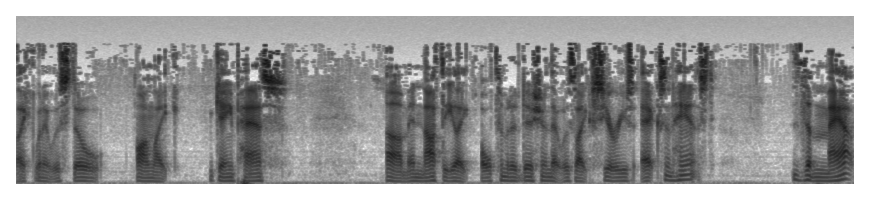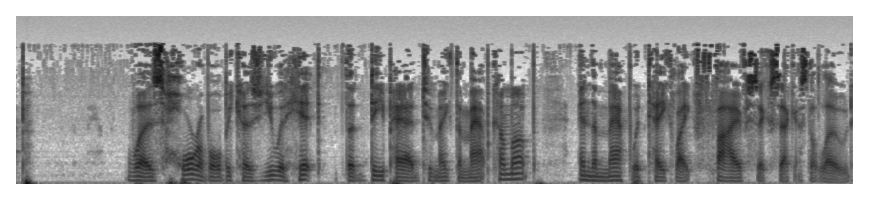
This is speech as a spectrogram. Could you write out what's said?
like when it was still on like Game Pass um, and not the like ultimate edition that was like Series X enhanced. The map was horrible because you would hit the D-pad to make the map come up and the map would take like five, six seconds to load.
